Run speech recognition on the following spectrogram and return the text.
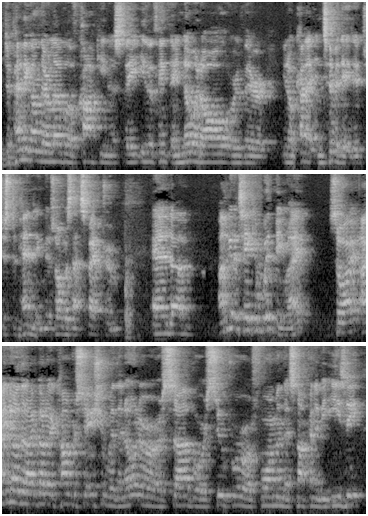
Depending on their level of cockiness, they either think they know it all or they're you know kind of intimidated. Just depending. There's always that spectrum, and um, I'm going to take him with me, right? So I, I know that I've got a conversation with an owner or a sub or a super or a foreman that's not going to be easy.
